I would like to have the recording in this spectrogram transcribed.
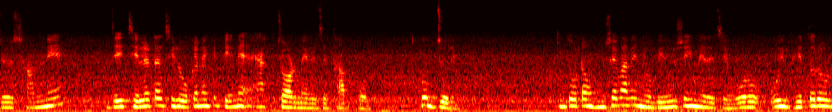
যে সামনে যেই ছেলেটা ছিল, ওকে নাকি টেনে এক চড় মেরেছে থাপ্পড়, খুব জোরে। কিন্তু ওটা হুঁসে মারেনি, ও বেহুশেই মেরেছে। ওর, ওই ভেতরে ওর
